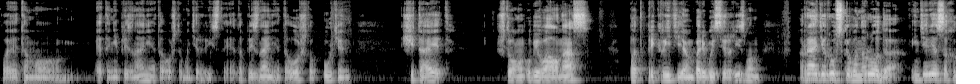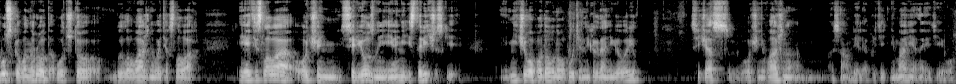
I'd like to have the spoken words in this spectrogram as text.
Поэтому это не признание того, что мы террористы, это признание того, что Путин считает, что он убивал нас под прикрытием борьбы с терроризмом, ради русского народа, в интересах русского народа. Вот что было важно в этих словах. И эти слова очень серьезные, и они исторические. Ничего подобного Путин никогда не говорил. Сейчас очень важно, на самом деле, обратить внимание на эти его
